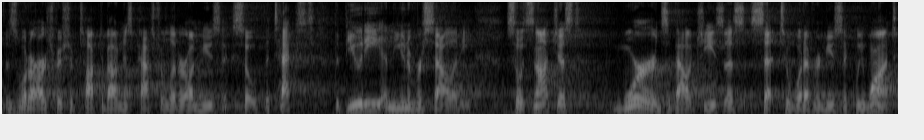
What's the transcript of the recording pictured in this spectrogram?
This is what our Archbishop talked about in his pastoral letter on music. So the text, the beauty, and the universality. So it's not just words about Jesus set to whatever music we want,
